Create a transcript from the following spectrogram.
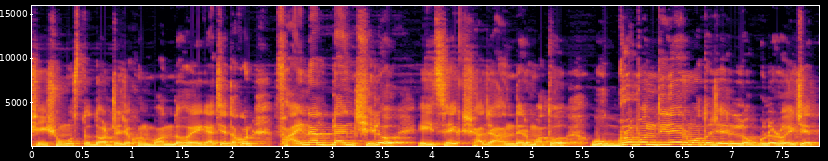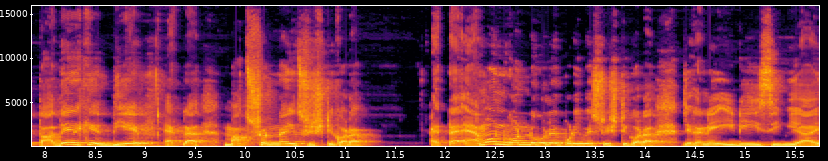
সেই সমস্ত দরজা যখন বন্ধ হয়ে গেছে, তখন ফাইনাল প্ল্যান ছিল এই শেখ শাহজাহানদের মতো উগ্রপন্থীদের মতো যে লোকগুলো রয়েছে, তাদেরকে দিয়ে একটা মাৎসন্যায় সৃষ্টি করা। একটা এমন গণ্ডগোলের পরিবেশ সৃষ্টি করা যেখানে ইডি সিবিআই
